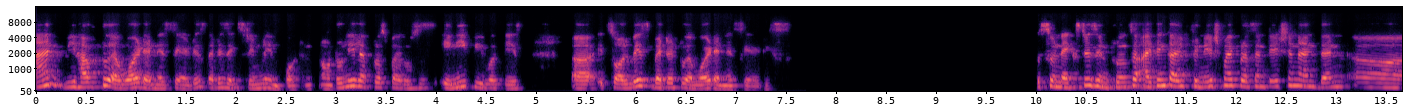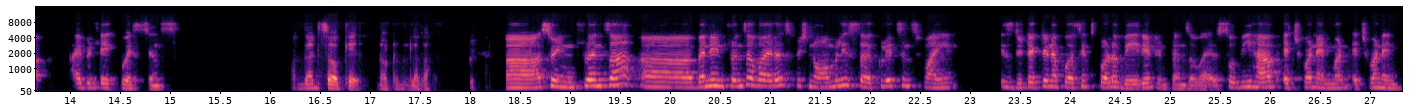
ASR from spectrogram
And we have to avoid NSAIDs. That is extremely important. Not only leptospirosis, any fever case, uh, it's always better to avoid NSAIDs. So next is influenza. I think I'll finish my presentation and then uh, I will take questions. That's okay, Dr. Latha. Uh, so influenza, uh, when influenza virus, which normally circulates in swine, is detected in a person, it's called a variant influenza virus. So we have H1N1, H1N2,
